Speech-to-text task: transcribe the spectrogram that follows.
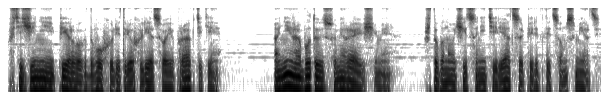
В течение первых двух или трех лет своей практики они работают с умирающими, чтобы научиться не теряться перед лицом смерти.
